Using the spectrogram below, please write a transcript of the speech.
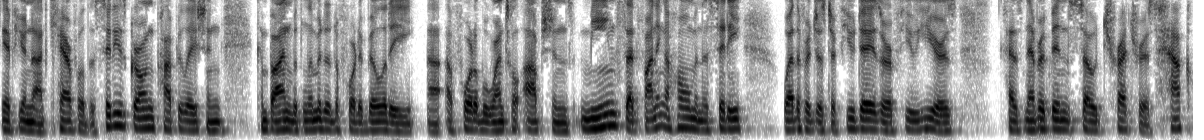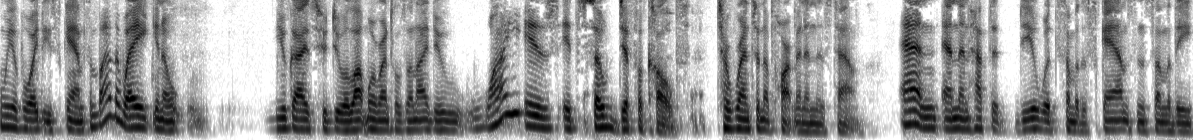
if you're not careful. The city's growing population, combined with limited affordability, uh, affordable rental options, means that finding a home in the city, whether for just a few days or a few years, has never been so treacherous. How can we avoid these scams? And by the way, you know, you guys who do a lot more rentals than I do, why is it so difficult to rent an apartment in this town, and and then have to deal with some of the scams and some of the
